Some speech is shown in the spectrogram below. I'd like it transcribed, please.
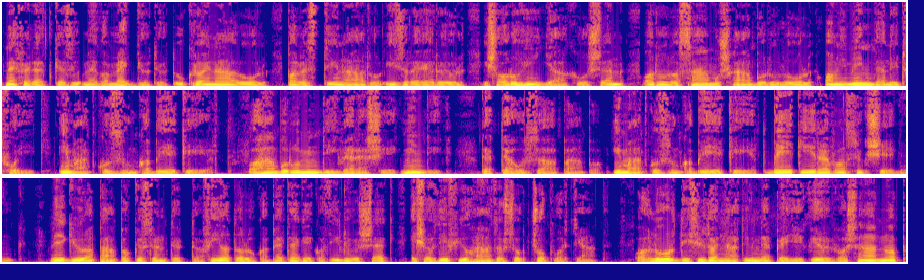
ne feledkezzünk meg a meggyötött Ukrajnáról, Palesztináról, Izraelről és a rohingyákról sem, arról a számos háborúról, ami mindenütt folyik. Imádkozzunk a békéért. A háború mindig vereség, mindig, tette hozzá a pápa. Imádkozzunk a békéért, békére van szükségünk. Végül a pápa köszöntötte a fiatalok, a betegek, az idősek és az ifjú házasok csoportját. A Lurdi szüzanyát ünnepeljük jövő vasárnap,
